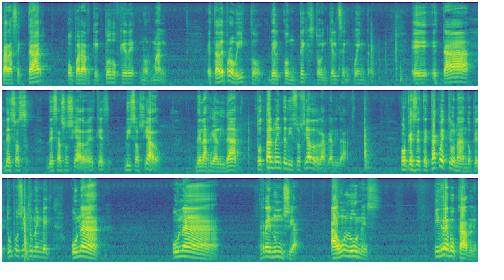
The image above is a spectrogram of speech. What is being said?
para aceptar o para que todo quede normal. Está desprovisto del contexto en que él se encuentra. Eh, está desasociado, es que es disociado de la realidad, totalmente disociado de la realidad. Porque se te está cuestionando que tú pusiste una, una, una renuncia a un lunes irrevocable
